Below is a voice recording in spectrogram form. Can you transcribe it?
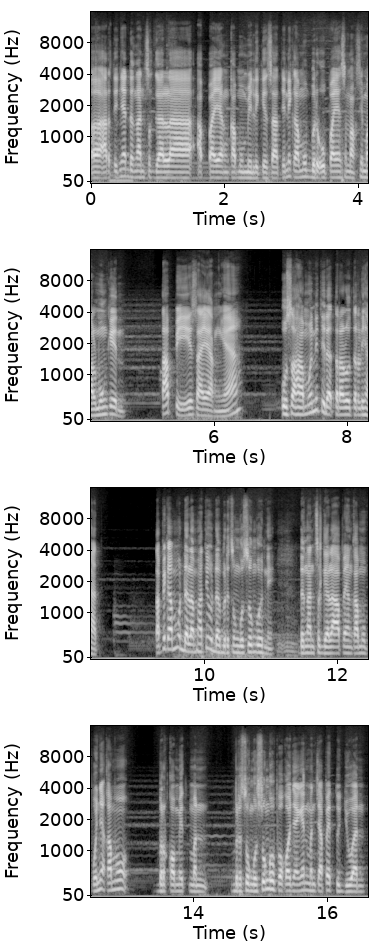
Eh, artinya dengan segala apa yang kamu miliki saat ini kamu berupaya semaksimal mungkin. Tapi sayangnya usahamu ini tidak terlalu terlihat. Tapi kamu dalam hati udah bersungguh-sungguh nih dengan segala apa yang kamu punya kamu berkomitmen bersungguh-sungguh pokoknya ingin mencapai tujuan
